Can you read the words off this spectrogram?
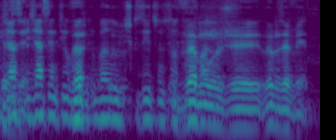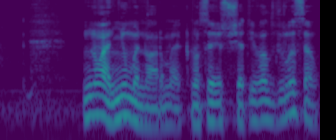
Já, dizer, já sentiu barulhos esquisitos no seu vamos, eh, vamos a ver. Não há nenhuma norma que não seja suscetível de violação.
